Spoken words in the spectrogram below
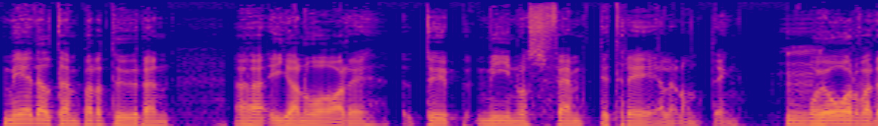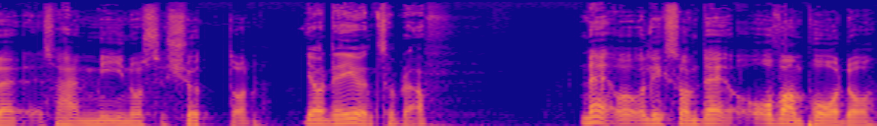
medeltemperaturen eh, i januari typ minus 53 eller någonting. Mm. Och i år var det så här minus 17. Ja, det är ju inte så bra. Nej, och liksom det ovanpå då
